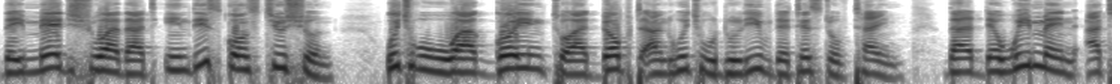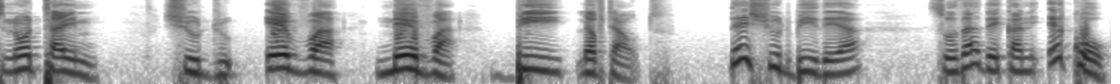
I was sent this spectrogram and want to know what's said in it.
they made sure that in this constitution, which we were going to adopt and which would live the test of time, that the women at no time should ever, never be left out. They should be there so that they can echo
